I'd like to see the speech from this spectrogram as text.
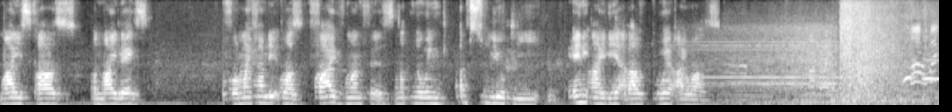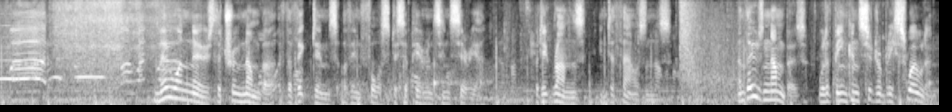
my scars on my legs. For my family, it was five months not knowing absolutely any idea about where I was. No one knows the true number of the victims of enforced disappearance in Syria, but it runs into thousands. And those numbers will have been considerably swollen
